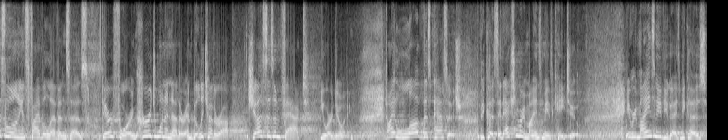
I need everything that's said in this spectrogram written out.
1 Thessalonians 5:11 says, "Therefore encourage one another and build each other up, just as in fact you are doing." Now I love this passage because it actually reminds me of K2. It reminds me of you guys because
